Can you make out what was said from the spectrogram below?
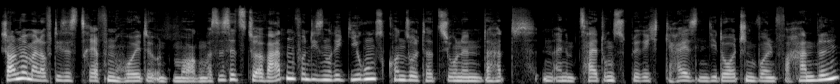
Schauen wir mal auf dieses Treffen heute und morgen. Was ist jetzt zu erwarten von diesen Regierungskonsultationen? Da hat in einem Zeitungsbericht geheißen, die Deutschen wollen verhandeln,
